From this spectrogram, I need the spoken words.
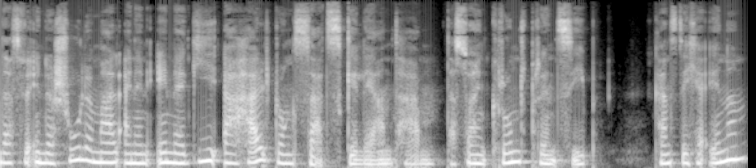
dass wir in der Schule mal einen Energieerhaltungssatz gelernt haben. Das ist so ein Grundprinzip. Kannst dich erinnern?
